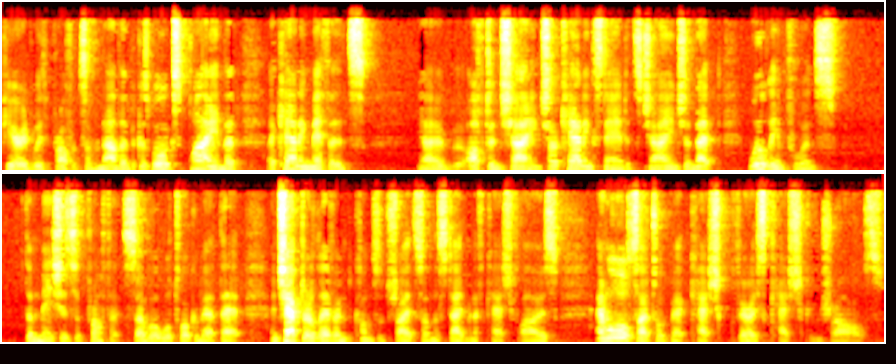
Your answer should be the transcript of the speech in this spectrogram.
period with profits of another because we'll explain that accounting methods you know, often change. So accounting standards change and that will influence the measures of profits. So we'll, we'll talk about that. And chapter 11 concentrates on the statement of cash flows and we'll also talk about cash, various cash controls.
